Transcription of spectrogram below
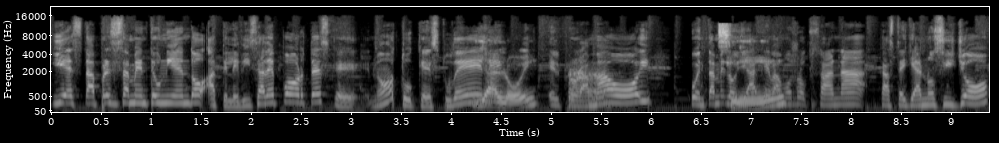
y está precisamente uniendo a Televisa Deportes, que, ¿no? Tú que es tu DN, el programa Ajá. Hoy. Cuéntamelo ya que vamos Roxana Castellanos y yo,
